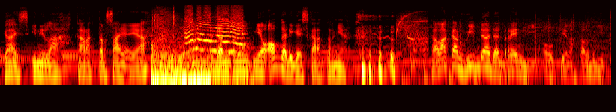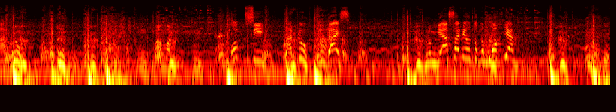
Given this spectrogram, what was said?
Guys, inilah karakter saya ya. Seganteng Mio Ok gak nih guys karakternya? Kalahkan Winda dan Randy. Oke lah kalau begitu. Aduh. Hmm, mamam nih. Hmm. Upsi. Aduh, guys. Belum biasa nih untuk ngebloknya. Tuh,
